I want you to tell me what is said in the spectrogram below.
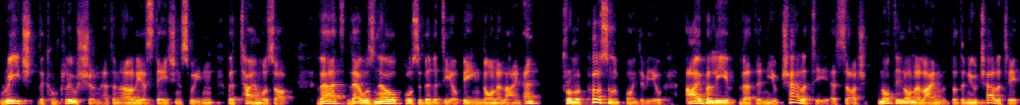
reached the conclusion at an earlier stage in Sweden that time was up, that there was no possibility of being non aligned. And from a personal point of view, I believe that the neutrality as such, not the non-alignment, but the neutrality,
